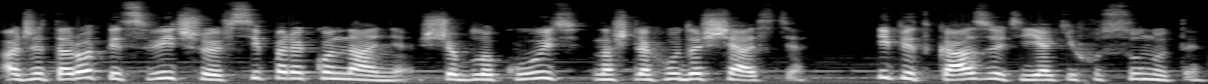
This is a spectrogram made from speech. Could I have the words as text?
Адже Таро підсвічує всі переконання, що блокують на шляху до щастя, і підказують, як їх усунути.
